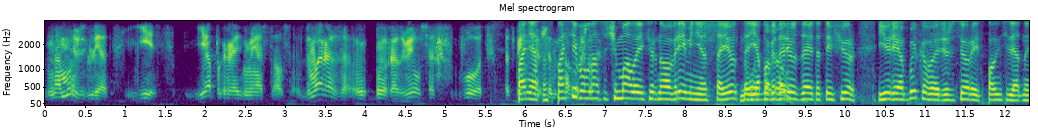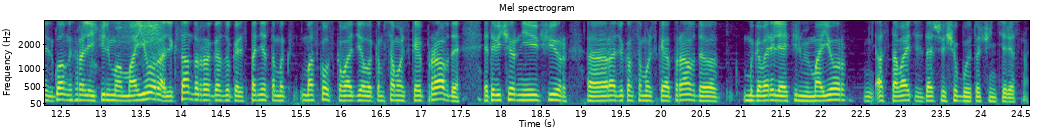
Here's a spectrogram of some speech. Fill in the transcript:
на мой взгляд, есть. Я, по крайней мере, остался. Два раза э, развелся. Вот. Это Понятно. Спасибо. У того, нас очень мало эфирного времени остается. Ну Я вот, благодарю пожалуйста. за этот эфир Юрия Быкова, режиссера и исполнителя одной из главных ролей фильма «Майор», Александр Рогозу, корреспондента московского отдела «Комсомольской правды». Это вечерний эфир э, радио «Комсомольская правда». Мы говорили о фильме «Майор». Оставайтесь, дальше еще будет очень интересно.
